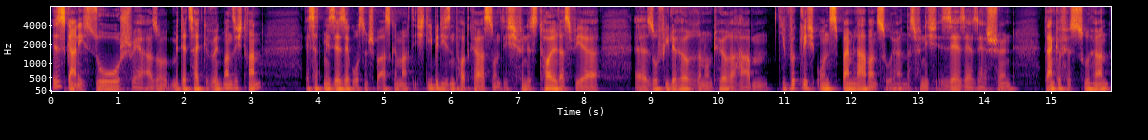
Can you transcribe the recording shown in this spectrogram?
ist es gar nicht so schwer. Also mit der Zeit gewöhnt man sich dran. Es hat mir sehr, sehr großen Spaß gemacht. Ich liebe diesen Podcast und ich finde es toll, dass wir äh, so viele Hörerinnen und Hörer haben, die wirklich uns beim Labern zuhören. Das finde ich sehr, sehr, sehr schön. Danke fürs Zuhören.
